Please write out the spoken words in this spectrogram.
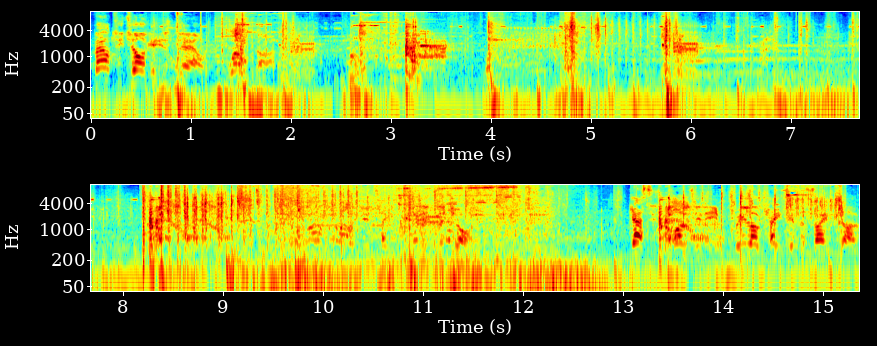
The bounty target is down. Well done. Gas is closing in. Relocating the safe zone.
